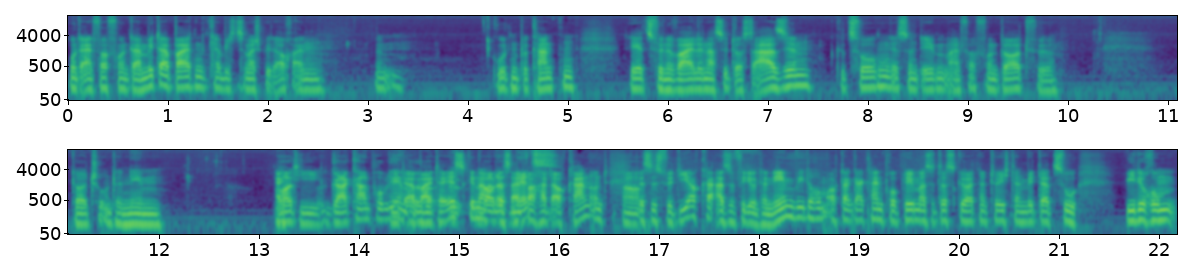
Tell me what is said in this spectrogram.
und einfach von da mitarbeiten. Habe ich zum Beispiel auch einen, einen guten Bekannten, der jetzt für eine Weile nach Südostasien gezogen ist und eben einfach von dort für deutsche Unternehmen IT gar kein Problem. Mitarbeiter über, ist, genau, das, das einfach halt auch kann und ja. das ist für die auch, also für die Unternehmen wiederum auch dann gar kein Problem. Also das gehört natürlich dann mit dazu. Wiederum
